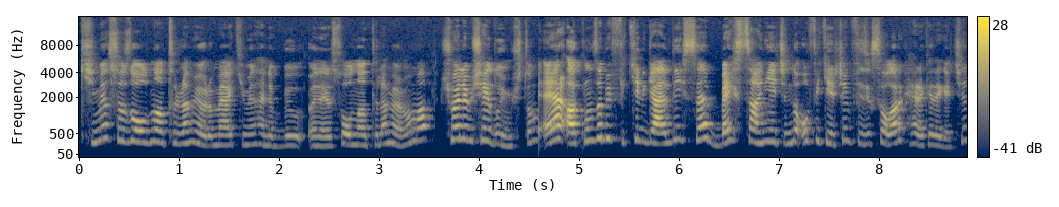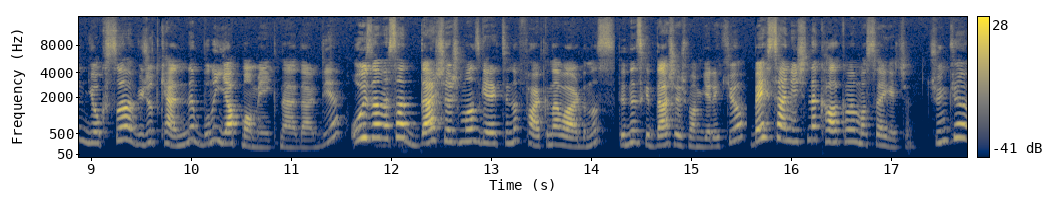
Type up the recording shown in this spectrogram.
kimin sözü olduğunu hatırlamıyorum veya kimin hani bu önerisi olduğunu hatırlamıyorum ama şöyle bir şey duymuştum. Eğer aklınıza bir fikir geldiyse 5 saniye içinde o fikir için fiziksel olarak harekete geçin. Yoksa vücut kendini bunu yapmamaya ikna eder diye. O yüzden mesela ders çalışmanız gerektiğinin farkına vardınız. Dediniz ki ders çalışmam gerekiyor. 5 saniye içinde kalkın ve masaya geçin. Çünkü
